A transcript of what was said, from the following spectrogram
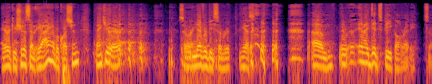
Eric, you should have said, "Yeah, I have a question." Thank you, Eric. So I would never be so rude. Yes. um, and I did speak already. So,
